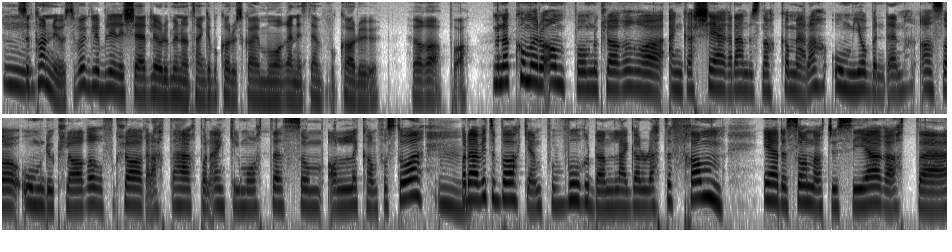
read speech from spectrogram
Mm. så kan det jo selvfølgelig bli litt kjedelig, og du begynner å tenke på hva du skal i morgen istedenfor hva du hører på. Men da kommer det an på om du klarer å engasjere den du snakker med da, om jobben din. Altså om du klarer å forklare dette her på en enkel måte som alle kan forstå. Mm. Og da er vi tilbake igjen på hvordan legger du dette fram. Er det sånn at du sier at eh,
